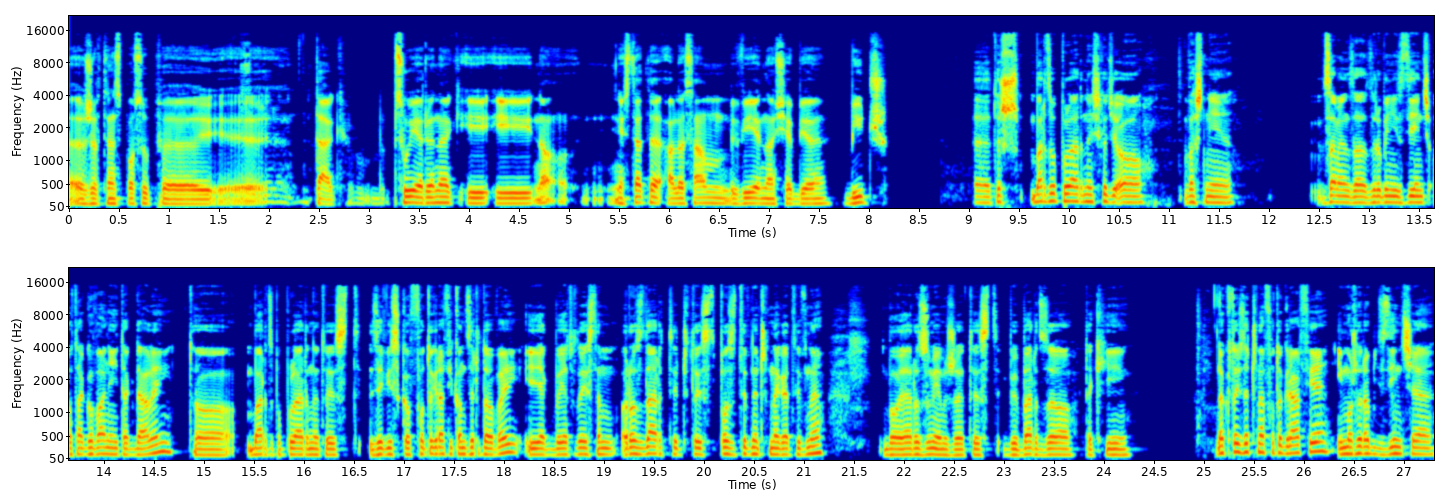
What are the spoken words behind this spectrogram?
e, że w ten sposób e, e, tak, psuje rynek i, i no niestety, ale sam wije na siebie. E, Też bardzo popularne, jeśli chodzi o właśnie w zamian za zrobienie zdjęć, otagowanie i tak dalej, to bardzo popularne to jest zjawisko fotografii koncertowej i jakby ja tutaj jestem rozdarty, czy to jest pozytywne, czy negatywne, bo ja rozumiem, że to jest jakby bardzo taki... No ktoś zaczyna fotografię i może robić zdjęcie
